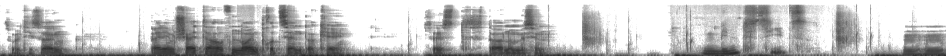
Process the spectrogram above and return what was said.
was wollte ich sagen? Bei dem Scheiterhaufen 9%, okay. Das heißt, dauert noch ein bisschen. Mint Seeds. Mhm.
